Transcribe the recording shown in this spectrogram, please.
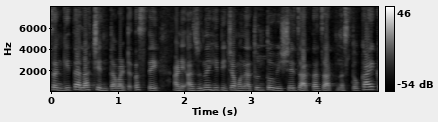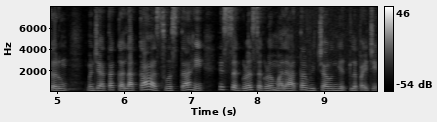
संगीताला चिंता वाटत असते आणि अजूनही तिच्या मनातून तो विषय जाता जात नसतो. काय करू? म्हणजे आता कला का अस्वस्थ आहे? हे सगळं सगळं मला आता विचारून घेतलं पाहिजे.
